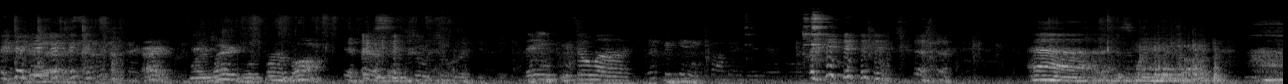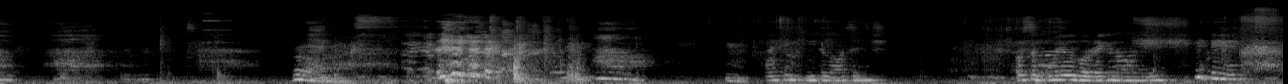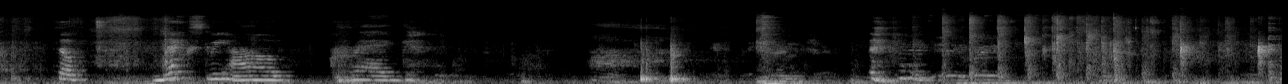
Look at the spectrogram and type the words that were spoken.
Hey, my legs were burnt off. Thank you so much. Ah, that was wonderful. I think you need a lozenge. Or some oil of oregano maybe. so, next we have Craig. Ah.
